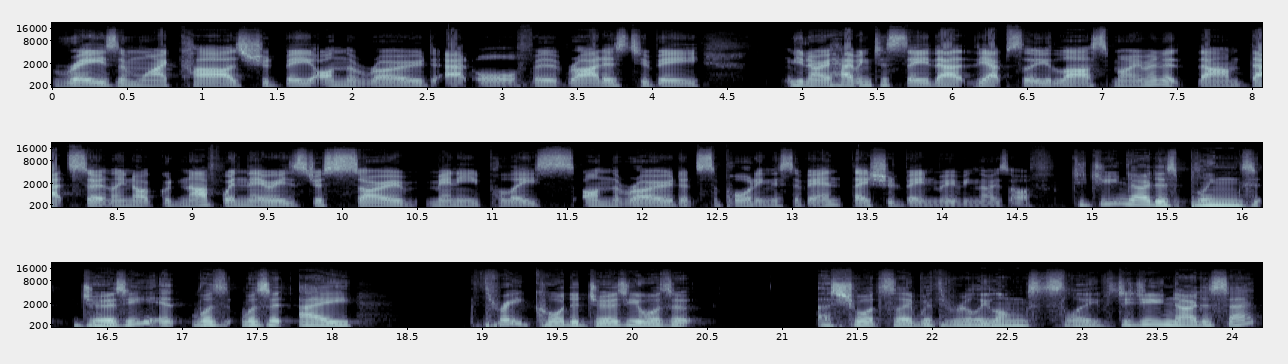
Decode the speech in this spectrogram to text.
reason why cars should be on the road at all. For riders to be you know, having to see that the absolutely last moment, it, um, that's certainly not good enough when there is just so many police on the road supporting this event. They should be moving those off. Did you notice Bling's jersey? It was was it a three quarter jersey or was it a short sleeve with really long sleeves? Did you notice that?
